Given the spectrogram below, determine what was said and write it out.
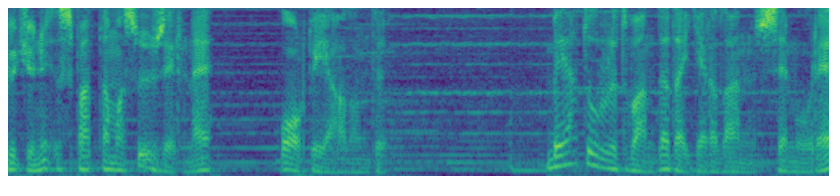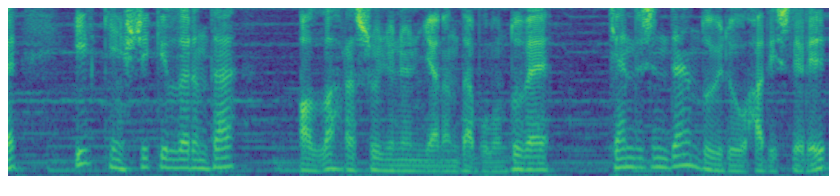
gücünü ispatlaması üzerine orduya alındı. Beyat-ı Rıdvan'da da yer alan Semure, ilk gençlik yıllarında Allah Resulü'nün yanında bulundu ve kendisinden duyduğu hadisleri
